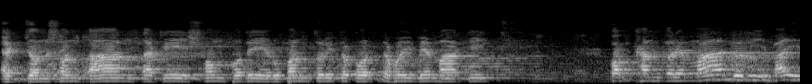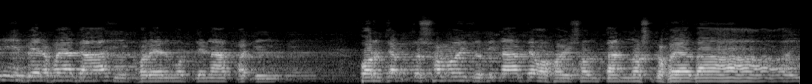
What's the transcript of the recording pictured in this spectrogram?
একজন সন্তান তাকে সম্পদে রূপান্তরিত করতে হইবে মাকে। পক্ষান্তরে মা যদি বাইরে বের হয়ে যায়, ঘরের মধ্যে না থাকে পর্যাপ্ত সময় যদি না দেওয়া হয়, সন্তান নষ্ট হয়ে যায়।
